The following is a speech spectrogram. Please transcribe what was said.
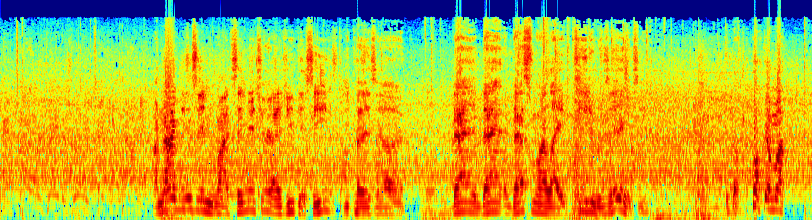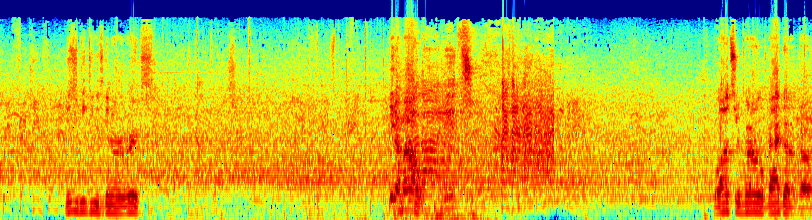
And Tyler Bate is really taking a pounding. I'm not using my signature as you can see because uh that that that's my like key to resiliency. What the fuck am I? Quick thinking from his NBT is gonna reverse. Get him out. Bitch. Walter, bro, back up, bro.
